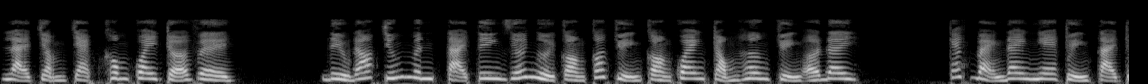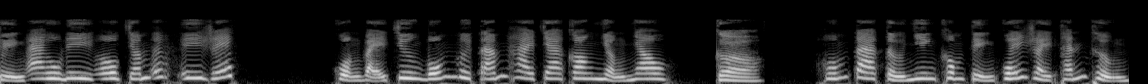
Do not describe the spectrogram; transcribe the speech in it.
lại chậm chạp không quay trở về. Điều đó chứng minh tại tiên giới người còn có chuyện còn quan trọng hơn chuyện ở đây. Các bạn đang nghe truyện tại truyện audio.fiz Quận 7 chương 48 hai cha con nhận nhau. Cờ. Hốn ta tự nhiên không tiện quấy rầy thánh thượng.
